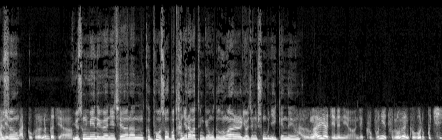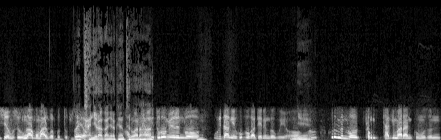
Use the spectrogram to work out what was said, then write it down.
유승, 받고 그러는 거죠. 유승민 의원이 제안한 그 보수 후보 단일화 같은 경우도 응할 여지는 충분히 있겠네요. 아, 응할 여지는요. 이제 그분이 들어오면 그거로 끝이죠. 무슨 응하고 말고 할 것도 없어요. 아, 단일화가 아니라 그냥 아, 들어와라. 당에 들어오면은 뭐 우리 당의 후보가 되는 거고요. 예. 어? 그러면 뭐 경, 자기 말한 그 무슨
